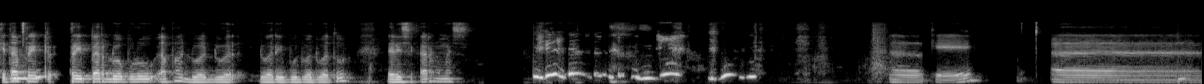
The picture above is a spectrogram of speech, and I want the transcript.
Kita pre- prepare 20 apa 22 2022 tuh dari sekarang, Mas. Oke. Eh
